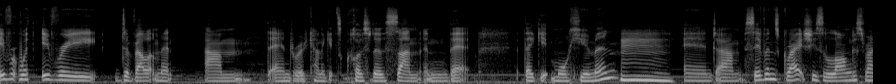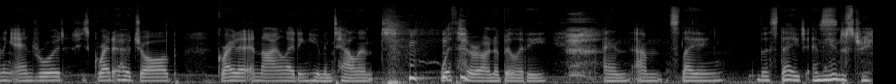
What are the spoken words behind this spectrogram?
every, with every development, um, the android kind of gets closer to the sun and that they get more human. And um, Seven's great. She's the longest running android. She's great at her job, great at annihilating human talent with her own ability and um, slaying the stage and the industry.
